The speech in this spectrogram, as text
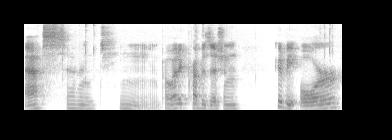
At 17. Poetic preposition could be or.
